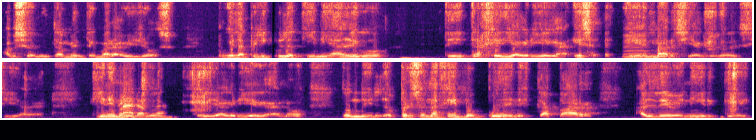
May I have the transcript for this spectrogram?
absolutamente maravilloso, porque la película tiene algo de tragedia griega, es, es Marcia que lo decía, tiene Claro, mucho claro. de tragedia griega, ¿no? donde los personajes no pueden escapar al devenir que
